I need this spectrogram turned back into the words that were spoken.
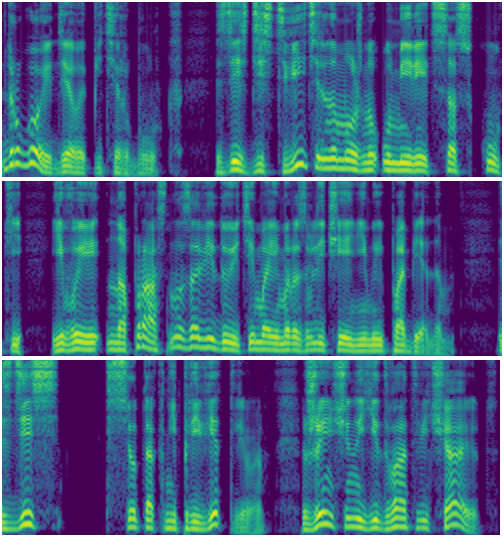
Другое дело Петербург. Здесь действительно можно умереть со скуки, и вы напрасно завидуете моим развлечениям и победам. Здесь все так неприветливо. Женщины едва отвечают,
